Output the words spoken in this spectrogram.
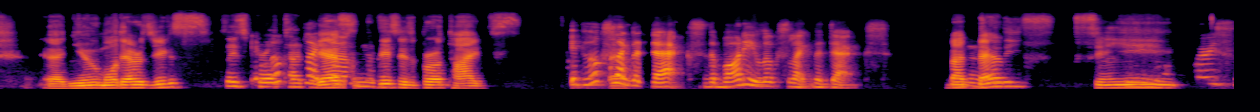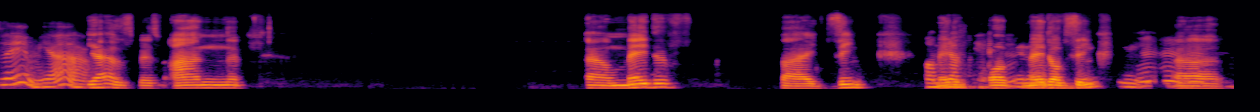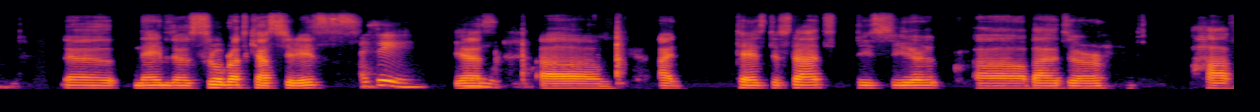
uh, new model jigs. so it's It like yes, um, this is prototypes, It looks Yeah. like the decks. The body looks like the decks. but Yeah. very thin. Very slim, yeah. Yes, and uh, made by zinc, Or made made of of, of- Made made of of zinc. Mm. Mm, mm, Uh, mm. uh, named the Slow Blatt Cast series. I see. Yes, um, I test start this year uh, about uh, half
